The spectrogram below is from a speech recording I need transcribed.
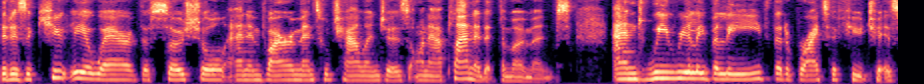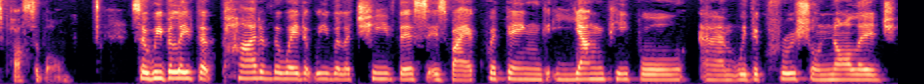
that is acutely aware of the social and environmental challenges on our planet at the moment. And we really believe that a brighter future is possible. So we believe that part of the way that we will achieve this is by equipping young people um, with the crucial knowledge,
